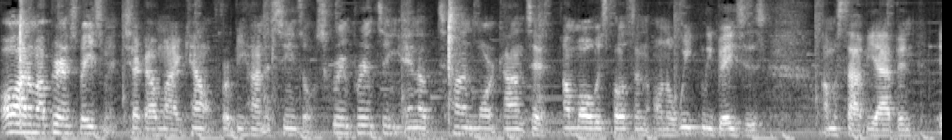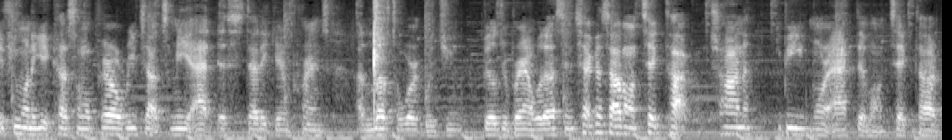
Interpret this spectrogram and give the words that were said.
all out of my parents' basement. Check out my account for behind the scenes on screen printing and a ton more content. I'm always posting on a weekly basis. I'm gonna stop yapping. If you want to get custom apparel, reach out to me at Aesthetic Imprints. I'd love to work with you, build your brand with us, and check us out on TikTok. I'm trying to be more active on TikTok.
